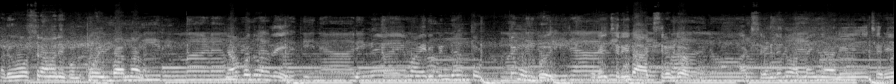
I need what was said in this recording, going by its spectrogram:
ഹലോ അസ്സാം വലൈക്കും കോയിമ്പാന്നാണ് ഞാൻ പറഞ്ഞതേ മൈരിപ്പിന്റെ തൊട്ട് മുമ്പ് ഒരു ചെറിയൊരു ആക്സിഡന്റ് നടന്നു. ആക്സിഡന്റ് എന്ന് പറഞ്ഞു കഴിഞ്ഞാൽ ചെറിയ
